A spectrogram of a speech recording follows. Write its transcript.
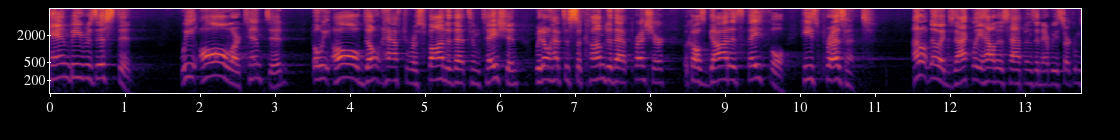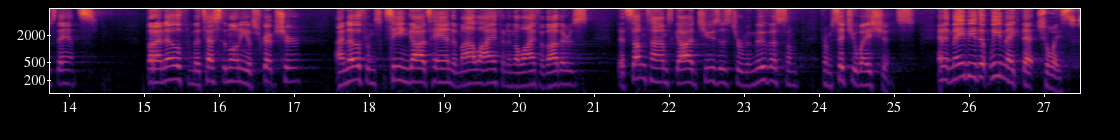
can be resisted. We all are tempted, but we all don't have to respond to that temptation. We don't have to succumb to that pressure because God is faithful, He's present. I don't know exactly how this happens in every circumstance, but I know from the testimony of Scripture, I know from seeing God's hand in my life and in the life of others, that sometimes God chooses to remove us from, from situations. And it may be that we make that choice.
